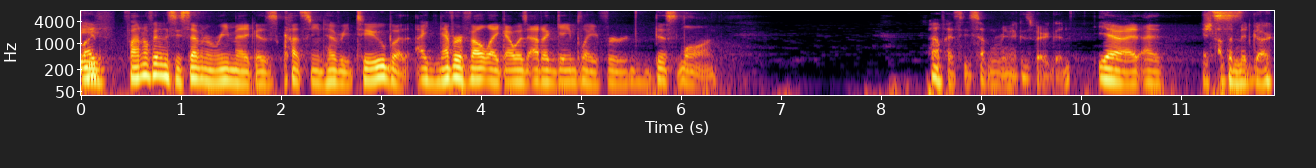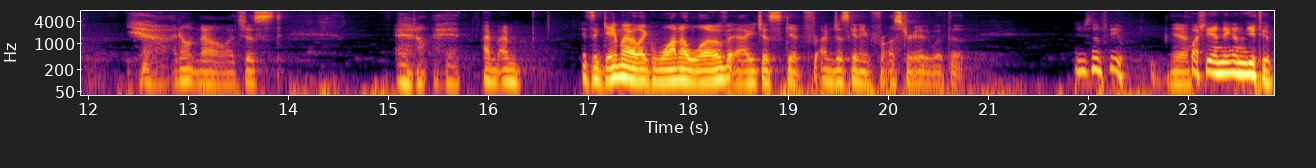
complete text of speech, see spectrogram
life- Final Fantasy VII remake is cutscene heavy too, but I never felt like I was out of gameplay for this long. Final Fantasy VII remake is very good. Yeah, I, I Shout it's, out to Midgar. yeah, I don't know. It's just I don't. I, I'm I'm. It's a game I like want to love. I just get I'm just getting frustrated with it. Maybe something for you. Yeah. Watch the ending on YouTube.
